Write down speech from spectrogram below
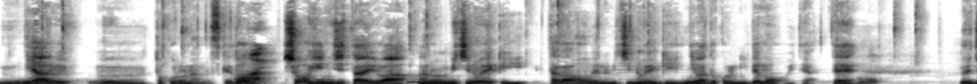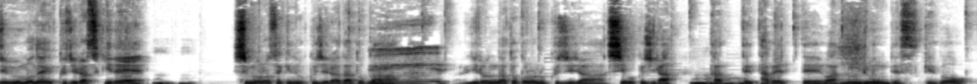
にある、うんところなんですけど、はい。商品自体は、うん。うんあの、道の駅、田川方面の道の駅にはどこにでも置いてあって、お。で自分もね、クジラ好きで、うん下関のクジラだとうん。か、いろんなところのクジラ、塩クジラうんうん。買って食べては見るんですけど、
